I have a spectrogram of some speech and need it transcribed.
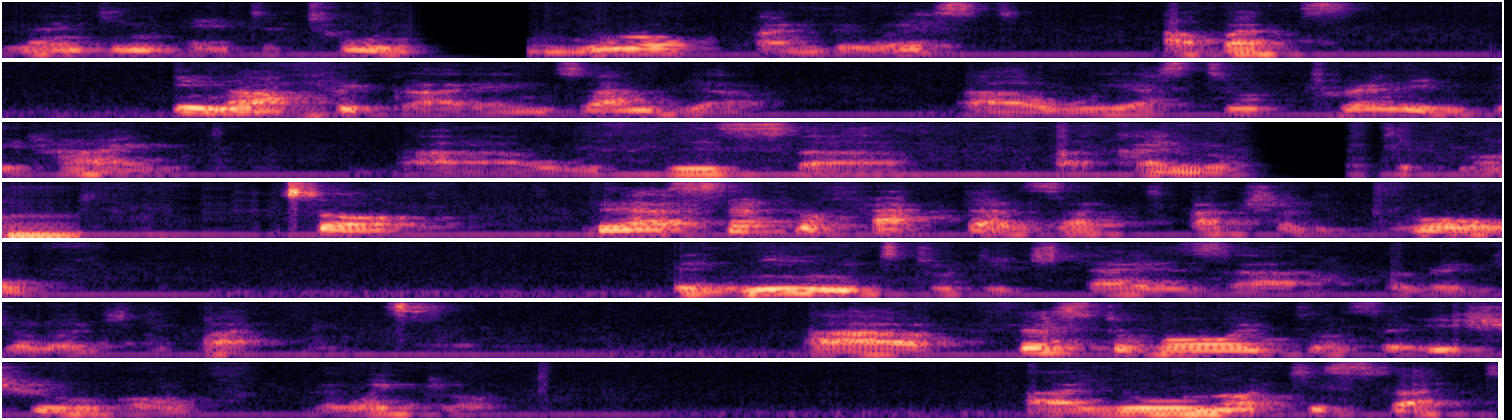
1982 in Europe and the West, uh, but in Africa and Zambia, uh, we are still trailing behind uh, with this uh, uh, kind of technology. So there are several factors that actually drove the need to digitize uh, the radiology departments. first of all, it was the issue of the workload. you will notice that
